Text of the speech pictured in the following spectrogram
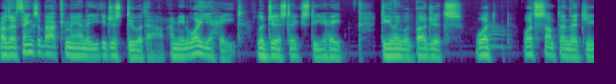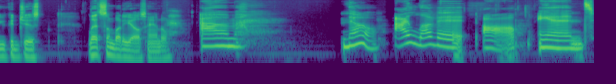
Are there things about command that you could just do without? I mean, what do you hate? Logistics? Do you hate dealing with budgets? What oh. what's something that you could just let somebody else handle? Um no. I love it all. And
